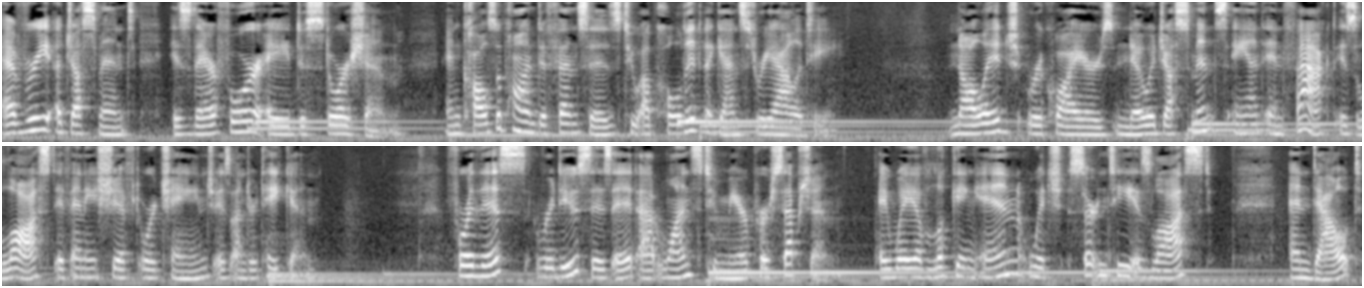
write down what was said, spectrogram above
Every adjustment is therefore a distortion and calls upon defenses to uphold it against reality. Knowledge requires no adjustments and, in fact, is lost if any shift or change is undertaken. For this reduces it at once to mere perception, a way of looking in which certainty is lost and doubt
